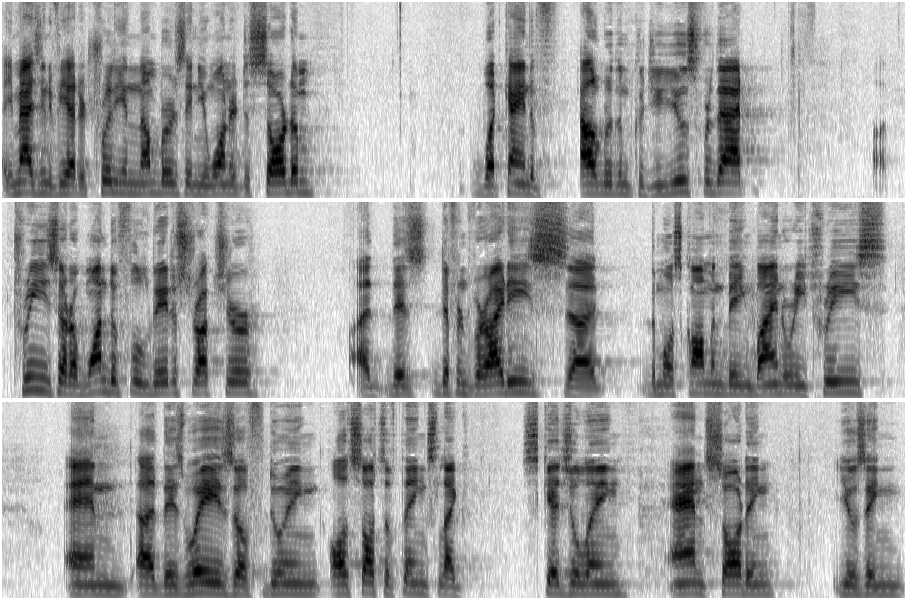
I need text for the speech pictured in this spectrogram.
Imagine if you had a trillion numbers and you wanted to sort them. What kind of algorithm could you use for that? Uh, trees are a wonderful data structure. Uh, there's different varieties, uh, the most common being binary trees. And uh, there's ways of doing all sorts of things like scheduling and sorting using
